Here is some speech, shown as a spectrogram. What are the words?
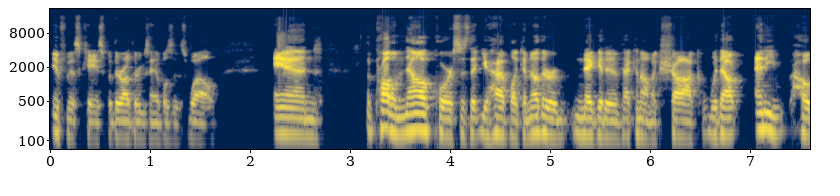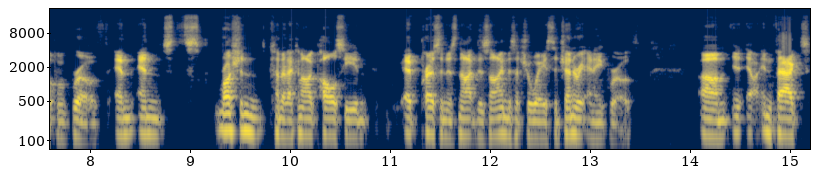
infamous case, but there are other examples as well. And the problem now, of course, is that you have like another negative economic shock without any hope of growth. And and Russian kind of economic policy at present is not designed in such a way as to generate any growth. Um, in, in fact,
